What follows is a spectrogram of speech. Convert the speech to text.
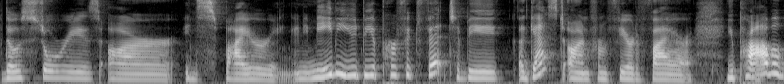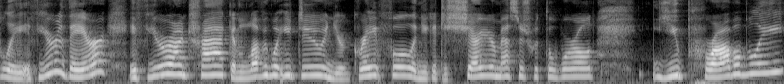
those stories are inspiring. I And maybe you'd be a perfect fit to be a guest on From Fear to Fire. You probably, if you're there, if you're on track and loving what you do and you're grateful and you get to share your message with the world, you probably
